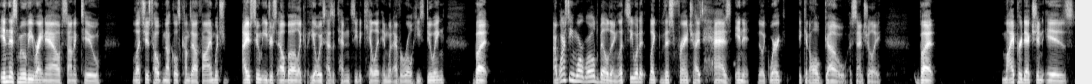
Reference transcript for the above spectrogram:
in this movie right now, Sonic 2, let's just hope Knuckles comes out fine, which I assume Idris Elba, like he always has a tendency to kill it in whatever role he's doing. But I want to see more world building. Let's see what it like this franchise has in it, like where it, it can all go essentially. But my prediction is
